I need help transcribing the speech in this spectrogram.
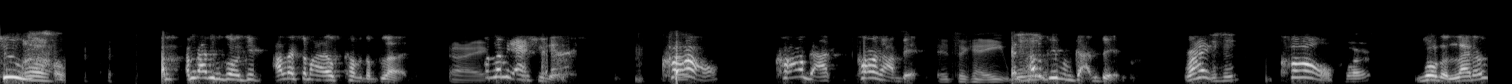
Two. Oh. I'm, I'm not even going to get. I'll let somebody else cover the blood. All right. But let me ask you this: Carl, Carl got Carl got bit, It took him eight and other people have gotten bit, right? Mhm. Carl Word. wrote a letter,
